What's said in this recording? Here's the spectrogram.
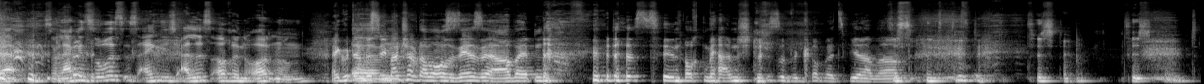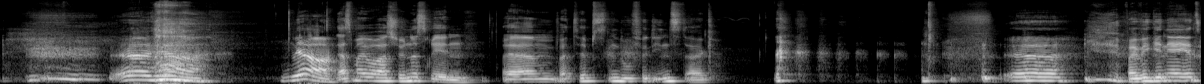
ja, solange so ist, ist eigentlich alles auch in Ordnung. Ja gut, dann ähm, müsste die Mannschaft aber auch sehr, sehr arbeiten dafür, dass sie noch mehr Anstöße bekommen als wir am Abend. Das stimmt. Das stimmt. Äh, ja. ja. Lass mal über was Schönes reden. Ähm, was tippst du für Dienstag? Äh. Weil wir gehen ja jetzt,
